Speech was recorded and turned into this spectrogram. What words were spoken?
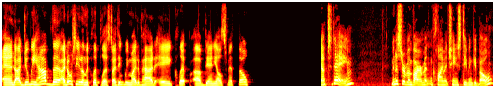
And uh, do we have the? I don't see it on the clip list. I think we might have had a clip of Danielle Smith though. Now today, Minister of Environment and Climate Change Stephen Guilbeault,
